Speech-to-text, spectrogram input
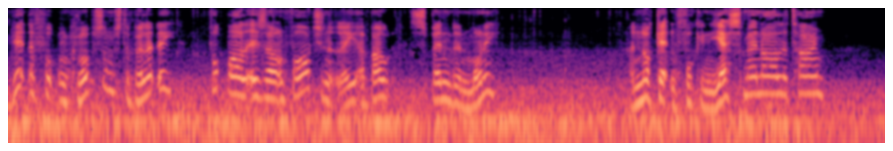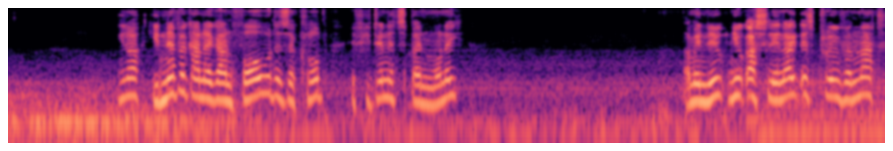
Get the fucking club some stability. Football is, unfortunately, about spending money. And not getting fucking yes men all the time. You know, you're never going to go forward as a club if you didn't spend money. I mean, Newcastle United's proven that.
